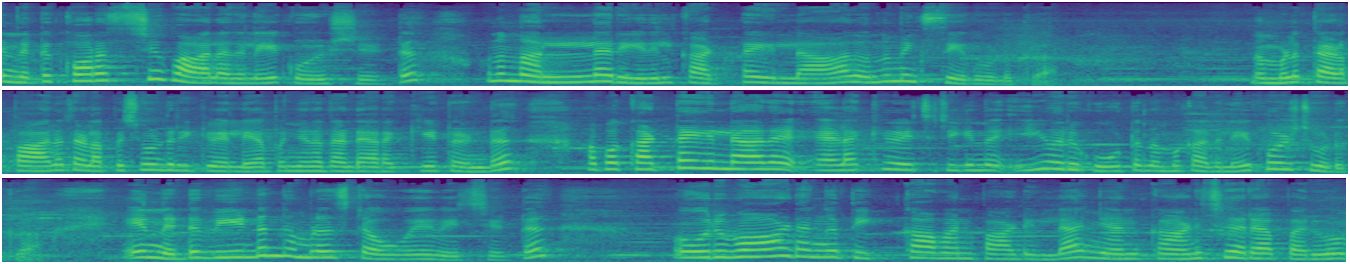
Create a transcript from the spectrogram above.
എന്നിട്ട് കുറച്ച് പാൽ അതിലേക്ക് ഒഴിച്ചിട്ട് ഒന്ന് നല്ല രീതിയിൽ കട്ടയില്ലാതെ ഒന്ന് മിക്സ് ചെയ്ത് കൊടുക്കുക. നമ്മൾ പാൽ തിളപ്പിച്ചുകൊണ്ടിരിക്കുകയല്ലേ അപ്പോൾ ഞാൻ അതാണ്ട് ഇറക്കിയിട്ടുണ്ട്. അപ്പോൾ കട്ടയില്ലാതെ ഇളക്കി വെച്ചിരിക്കുന്ന ഈ ഒരു കൂട്ട് നമുക്ക് അതിലേക്ക് ഒഴിച്ചു കൊടുക്കുക. എന്നിട്ട് വീണ്ടും നമ്മൾ സ്റ്റൗവേ വെച്ചിട്ട് ഒരുപാട് അങ്ങ് തിക്കാവാൻ പാടില്ല. ഞാൻ കാണിച്ചു തരാം പരുവം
